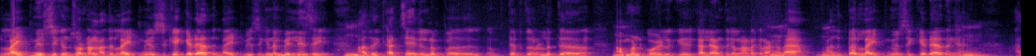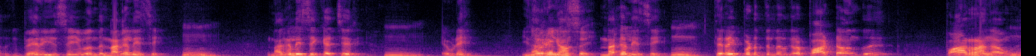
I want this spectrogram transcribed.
லைட் மியூசிக்னு சொல்கிறாங்க அது லைட் மியூசிக்கே கிடையாது. லைட் மியூசிக்னா மெல்லிசை. அது கச்சேரியில் இப்போ தெரு தெருவில் தெ- அம்மன் கோயிலுக்கு கல்யாணத்துக்கு நடக்கிறாங்களே அது பேர் லைட் மியூசிக் கிடையாதுங்க. அதுக்கு பேர் இசை வந்து நகல் இசை ம். நகலிசை கச்சேரி. எப்படி? நகல் இசை. திரைப்படத்தில் இருக்கிற பாட்டை வந்து பாடுறாங்க அவங்க.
